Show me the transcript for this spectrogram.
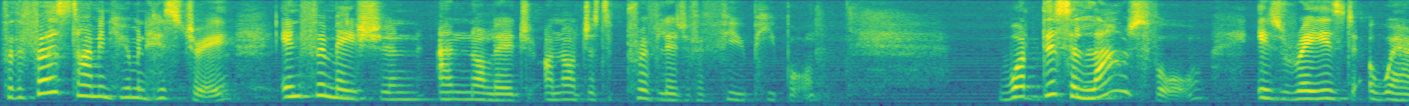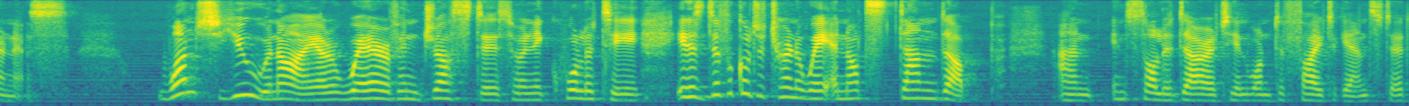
For the first time in human history, information and knowledge are not just a privilege of a few people. What this allows for is raised awareness. Once you and I are aware of injustice or inequality, it is difficult to turn away and not stand up and in solidarity and want to fight against it.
